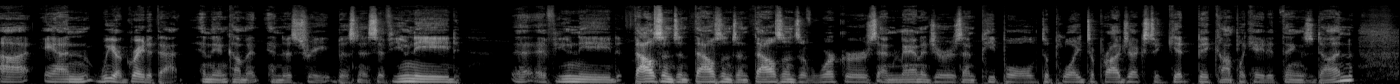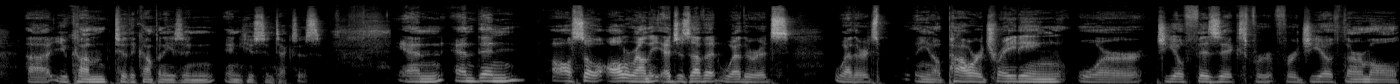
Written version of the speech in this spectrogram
Uh, and we are great at that in the incumbent industry business. If you need, if you need thousands and thousands and thousands of workers and managers and people deployed to projects to get big complicated things done, uh, you come to the companies in, in Houston, Texas. And and then also all around the edges of it, whether it's whether it's you know power trading or geophysics for, for geothermal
